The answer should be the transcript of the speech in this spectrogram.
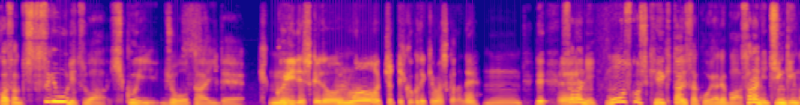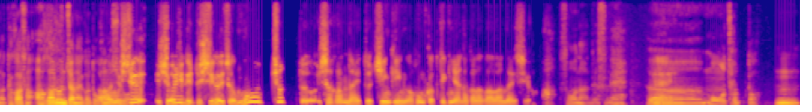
橋さん失業率は低い状態で。低いですけど、うん、もうちょっと低くできますからね。うんで、えー、さらにもう少し景気対策をやればさらに賃金が高橋さん上がるんじゃないかとお話を正直言って失業率がもうちょっと下がらないと賃金が本格的にはなかなか上がらないですよ。あそうなんですね。えー、もうちょっと。うん、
